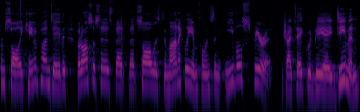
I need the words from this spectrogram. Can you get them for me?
from Saul. He came upon David, but also says that, that Saul was demonically influenced. An evil spirit, which I take would be a demon,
